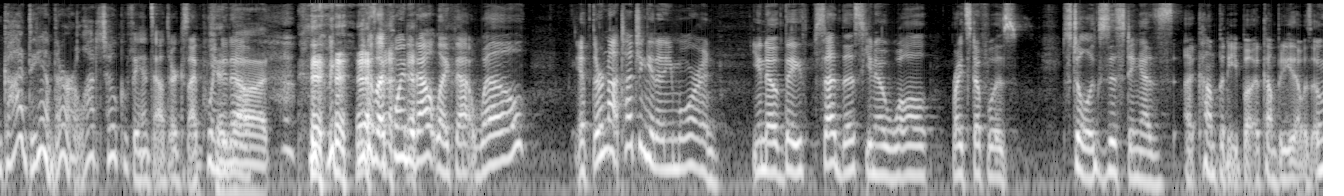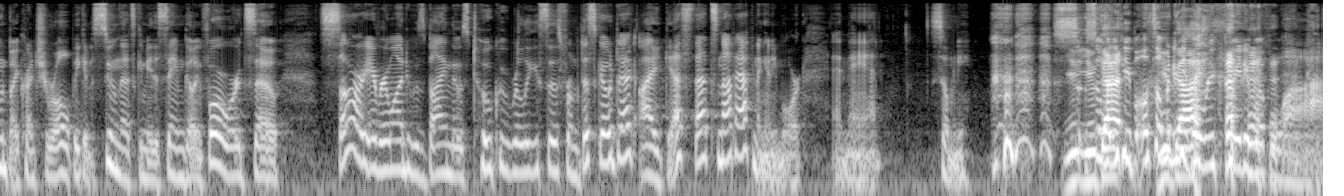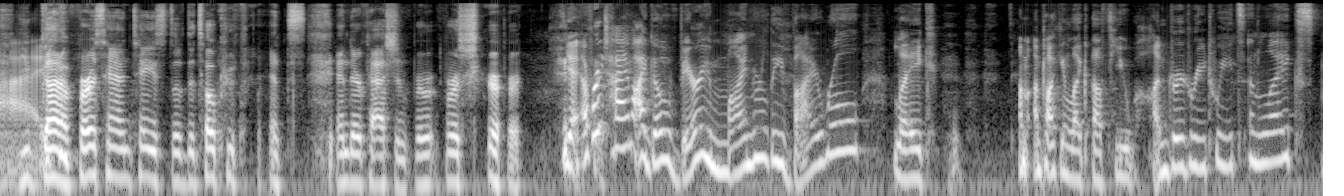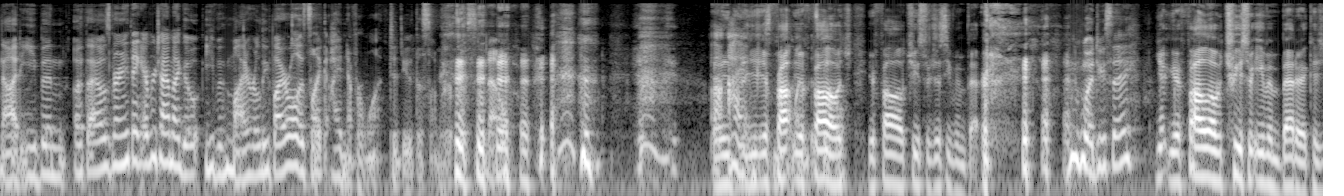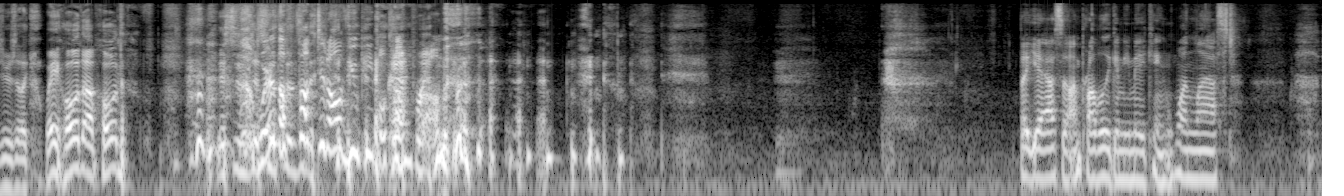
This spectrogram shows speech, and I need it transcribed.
God damn, there are a lot of Toku fans out there because I pointed out because I pointed out like that. Well, if they're not touching it anymore, and you know they said this, you know, while Right Stuf was still existing as a company, but a company that was owned by Crunchyroll, we can assume that's gonna be the same going forward. So, sorry everyone who was buying those Toku releases from Disco Discotek. I guess that's not happening anymore. And man, so many you, you so got, many people so many got, people recreating with why? you got a first-hand taste of the toku fans and their passion for for sure. Yeah every time i go very minorly viral like I'm, I'm talking like a few hundred retweets and likes not even a thousand or anything. Every time i go even minorly viral it's like i never want to do this on purpose no Your, fo- your follow people. your follow up tweets were just even better. what do you say? your, your follow up tweets were even better because you were just like, wait, hold up, hold up. This is just, Where the fuck did all of you people come from? but yeah, so I'm probably gonna be making one last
